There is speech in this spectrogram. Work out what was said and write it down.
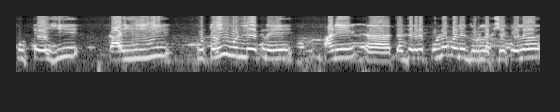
कुठेही काहीही कुठेही उल्लेख नाही आणि त्यांच्याकडे पूर्णपणे दुर्लक्ष केलं.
